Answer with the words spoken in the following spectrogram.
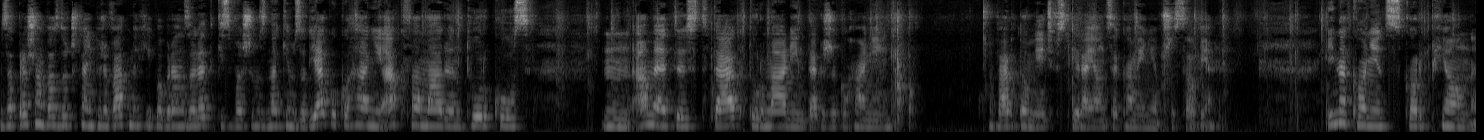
Zapraszam Was do czytań prywatnych i po bransoletki z Waszym znakiem zodiaku, kochani. Akwamaryn, turkus, mm, ametyst, tak, turmalin. Także, kochani, warto mieć wspierające kamienie przy sobie. I na koniec skorpiony.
